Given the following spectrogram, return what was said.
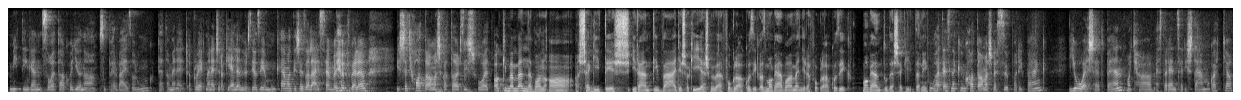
meetingen szóltak, hogy jön a supervisorunk, tehát a, menedzs, a projektmenedzser, aki ellenőrzi az én munkámat, és ez a lány szembe jött velem, és egy hatalmas katarzis volt. Akiben benne van a, a segítés iránti vágy, és aki ilyesmivel foglalkozik, az magával mennyire foglalkozik? Magán tud-e segíteni? Hú, hát ez nekünk hatalmas veszőparipánk, jó esetben, hogyha ezt a rendszer is támogatja,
